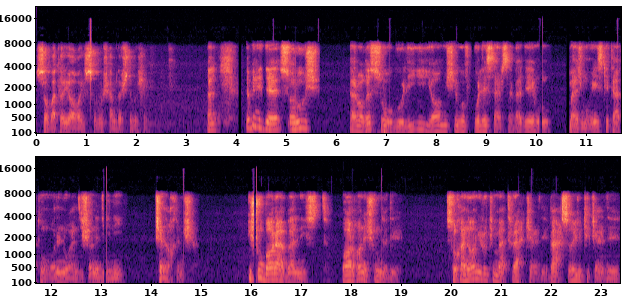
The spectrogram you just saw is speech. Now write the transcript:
صحبت های آقای سروش هم داشته باشیم؟ بله. ببینید سروش در واقع سوگلی یا میشه گفت گل سرسبد اون مجموعه است که تحت عنوان نواندیشان دینی شناخته میشن ایشون بار اول نیست. بارها نشون داده. سخنانی رو که مطرح کرده بحثایی رو که کرده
